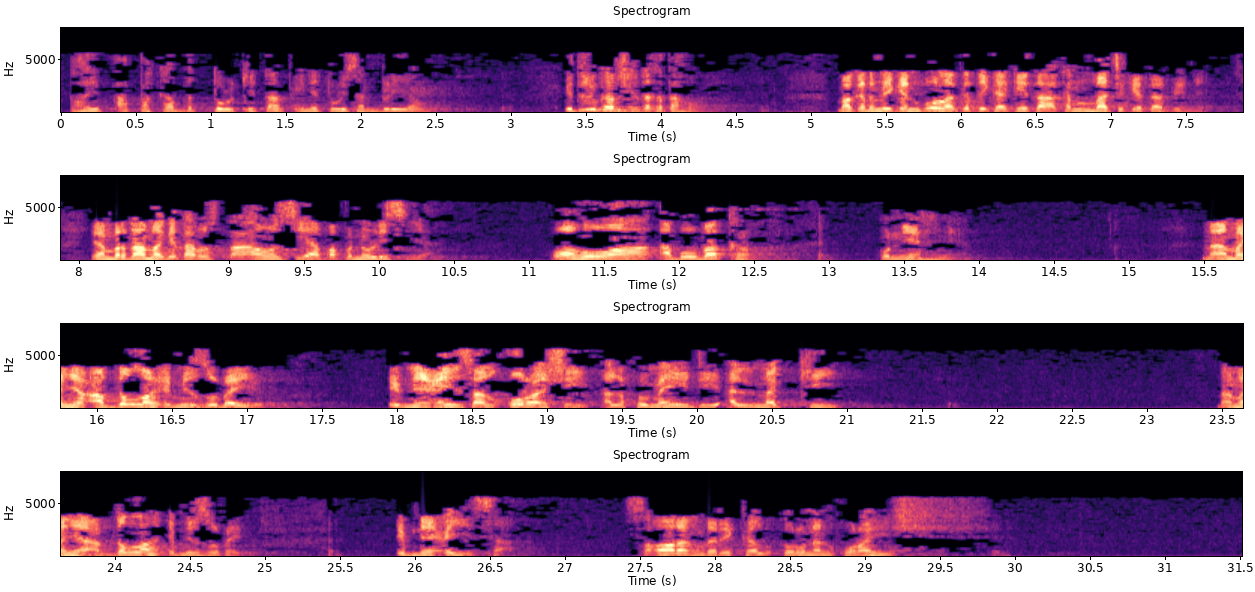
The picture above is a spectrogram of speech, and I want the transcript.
Taib, apakah betul kitab ini tulisan beliau? Itu juga harus kita ketahui. Maka demikian pula ketika kita akan membaca kitab ini. Yang pertama kita harus tahu siapa penulisnya. Wahua Abu Bakar. Kunyahnya. Namanya Abdullah ibn Zubair. Ibn Isa al-Qurashi al-Humaydi al-Makki. Namanya Abdullah ibn Zubair. Ibn Isa. Seorang dari keturunan Quraisy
